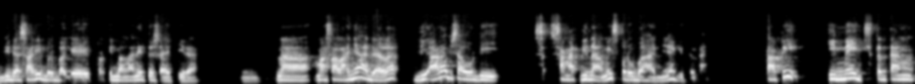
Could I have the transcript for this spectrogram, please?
didasari berbagai pertimbangan itu saya kira. Hmm. Nah, masalahnya adalah di Arab Saudi sangat dinamis perubahannya gitu kan. Tapi image tentang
